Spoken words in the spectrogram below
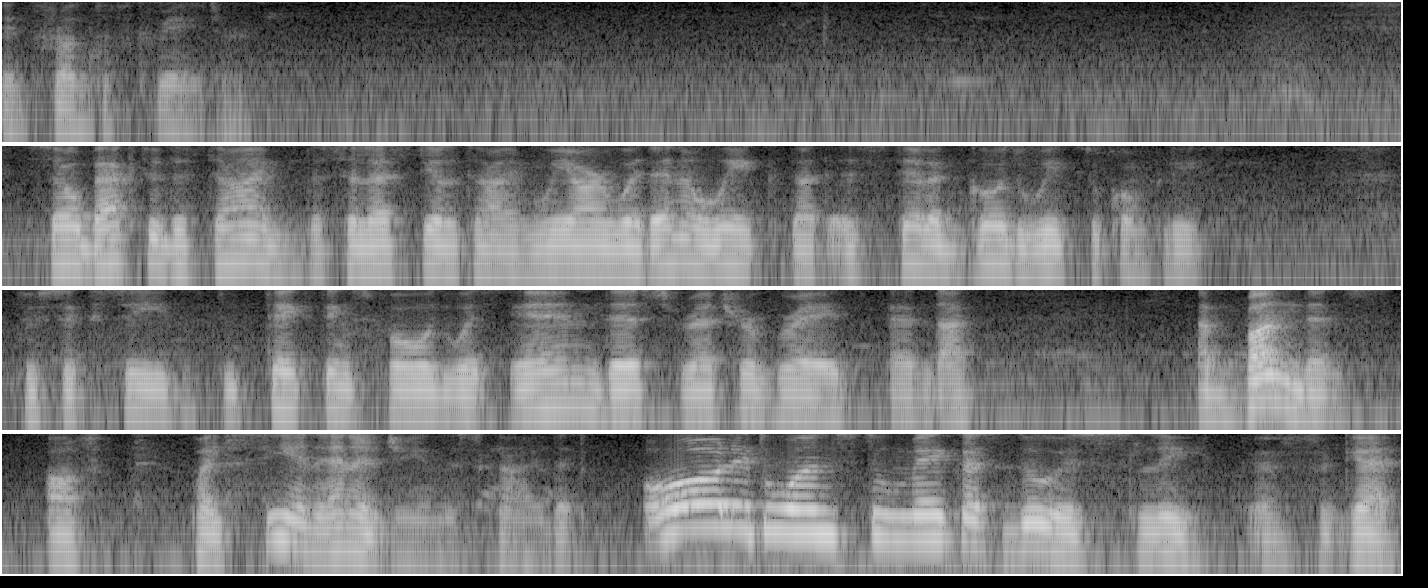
in front of Creator. So back to the time, the celestial time. We are within a week that is still a good week to complete, to succeed, to take things forward within this retrograde and that abundance of Piscean energy in the sky that all it wants to make us do is sleep and forget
